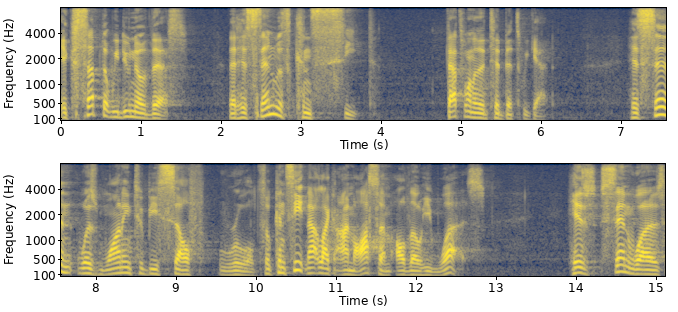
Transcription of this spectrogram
except that we do know this that his sin was conceit. That's one of the tidbits we get. His sin was wanting to be self ruled. So, conceit, not like I'm awesome, although he was. His sin was,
